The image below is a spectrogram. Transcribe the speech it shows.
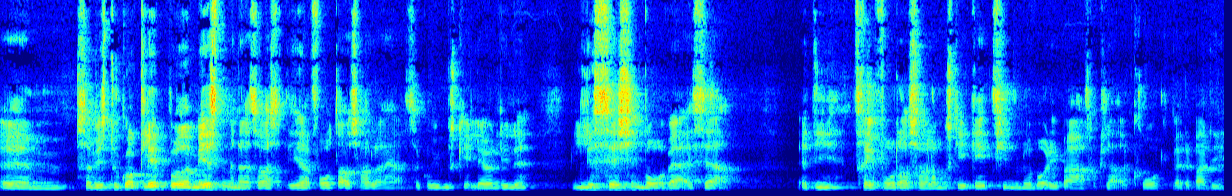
Øhm, så hvis du går glip både af messen, men altså også af de her foredragsholdere her, så kunne vi måske lave en lille, lille session, hvor hver især af de tre foredragsholdere måske gav 10 minutter, hvor de bare forklarede kort, hvad det var, de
